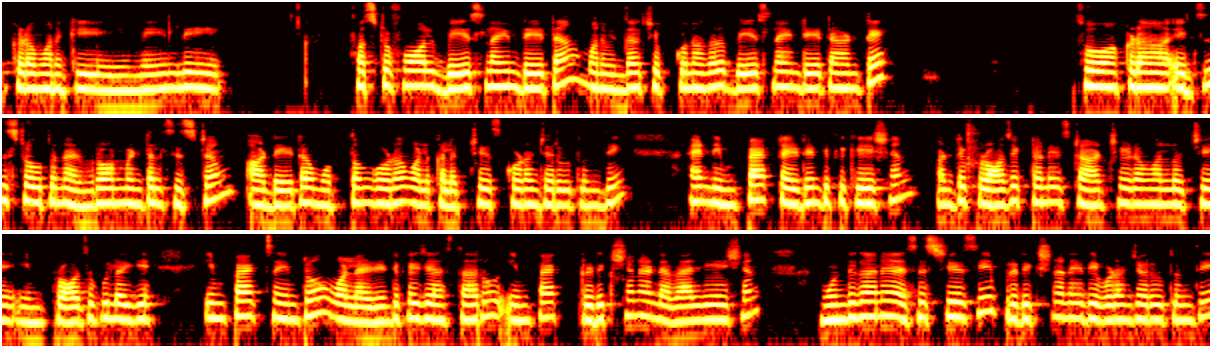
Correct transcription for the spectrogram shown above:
ఇక్కడ మనకి mainly first of all baseline data మనం ఇందాక చెప్పుకున్నాం కదా బేస్ లైన్ డేటా అంటే సో అక్కడ ఎగ్జిస్ట్ అవుతున్న ఎన్విరాన్మెంటల్ సిస్టమ్ ఆ డేటా మొత్తం కూడా వాళ్ళు కలెక్ట్ చేసుకోవడం జరుగుతుంది. అండ్ ఇంపాక్ట్ ఐడెంటిఫికేషన్ అంటే ప్రాజెక్ట్ అనేది స్టార్ట్ చేయడం వల్ల వచ్చే ఇంపాసిబుల్ అయ్యే ఇంపాక్ట్స్ ఏంటో వాళ్ళు ఐడెంటిఫై చేస్తారు. ఇంపాక్ట్ ప్రిడిక్షన్ అండ్ ఎవాల్యుయేషన్ ముందుగానే అసెస్ చేసి ప్రిడిక్షన్ అనేది ఇవ్వడం జరుగుతుంది.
